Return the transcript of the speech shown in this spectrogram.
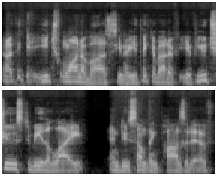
and I think each one of us, you know, you think about if if you choose to be the light and do something positive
